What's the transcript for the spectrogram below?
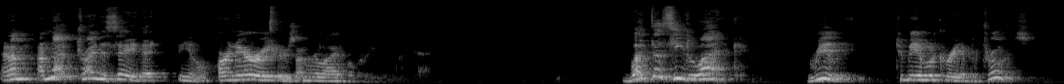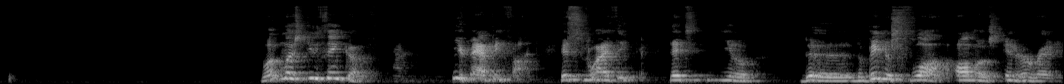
And I'm, I'm not trying to say that, you know, our narrator is unreliable or anything like that. What does he lack, really, to be able to create a Patronus? What must you think of? Your happy thought. This is why I think that's, you know, the, the biggest flaw almost in her writing.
